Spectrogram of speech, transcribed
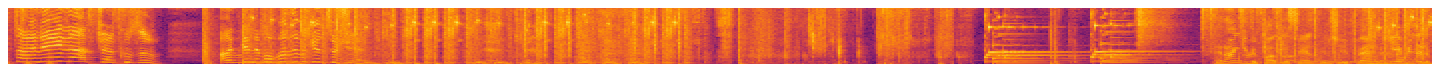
İki taneyi ne yapacaksın kuzum? Anneni babanı mı götüreceksin? Herhangi bir fazla sandviçi ben yiyebilirim.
